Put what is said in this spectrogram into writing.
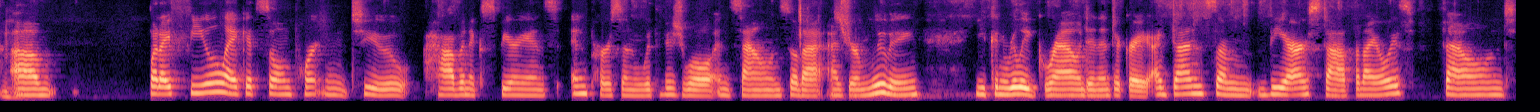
Mhm. Um, but I feel like it's so important to have an experience in person with visual and sound so that That's as you're moving, you can really ground and integrate. I've done some VR stuff and I always found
